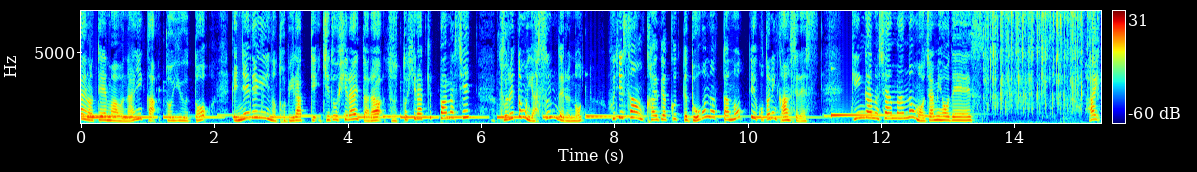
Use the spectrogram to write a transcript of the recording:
回のテーマは何かというと、エネルギーの扉って一度開いたらずっと開きっぱなしそれとも休んでるの？富士山開闢ってどうなったの？っていうことに関してです。銀河のシャーマンのもじゃみほです。はい。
